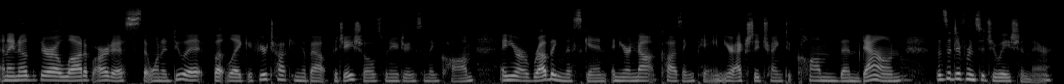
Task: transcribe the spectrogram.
and I know that there are a lot of artists that want to do it, but like if you're talking about vajacials when you're doing something calm and you're rubbing the skin and you're not causing pain, you're actually trying to calm them down, Mm-hmm. that's a different situation there.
